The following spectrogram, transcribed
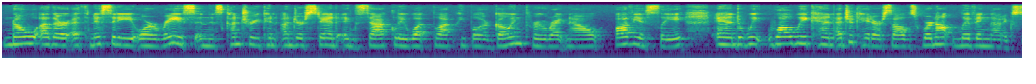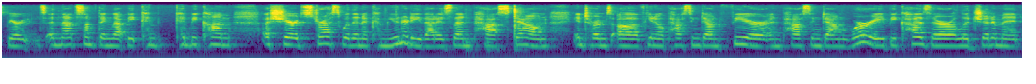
no other ethnicity or race in this country can understand exactly what black people are going through right now, obviously. And we, while we can educate ourselves, we're not living that experience. And that's something that be, can, can become a shared stress within a community that is then passed down in terms of, you know, passing down fear and passing down worry because there are legitimate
